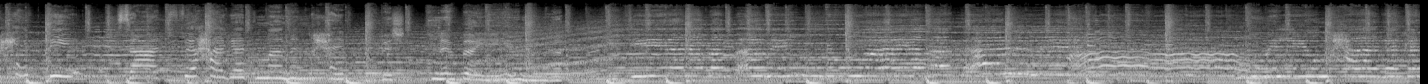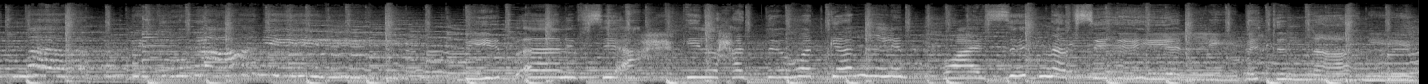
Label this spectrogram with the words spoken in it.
كبير ساعات في حاجات ما منحبش نبينها. كتير أنا ببقى من جوايا بتألم. ومليون حاجة كاتماها بتوجعني. بيبقى نفسي أحكي لحد وأتكلم وعزة نفسي هي اللي بتمنعني.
